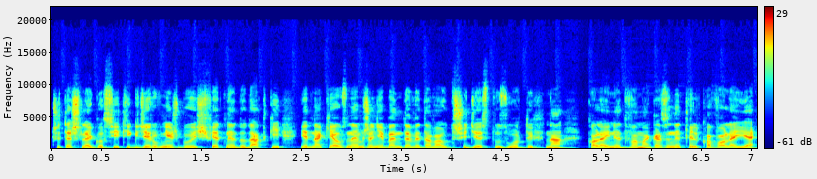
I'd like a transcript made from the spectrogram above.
czy też Lego City, gdzie również były świetne dodatki. Jednak ja uznałem, że nie będę wydawał 30 zł na kolejne dwa magazyny, tylko wolę je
